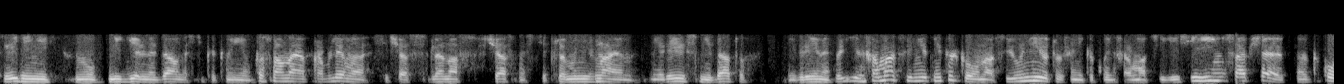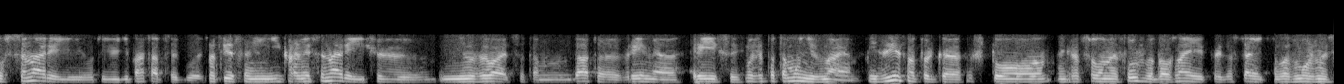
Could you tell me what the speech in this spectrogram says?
сведений ну, недельной давности, как минимум. Основная проблема сейчас для нас, в частности, что мы не знаем ни рейс, ни дату и время. Информации нет не только у нас, и у нее тоже никакой информации есть. Ей не сообщают, а какого сценария вот ее депортация будет. Соответственно, и кроме сценария еще не называется там дата, время, рейсы. Мы же потому не знаем. Известно только, что миграционная служба должна ей предоставить возможность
